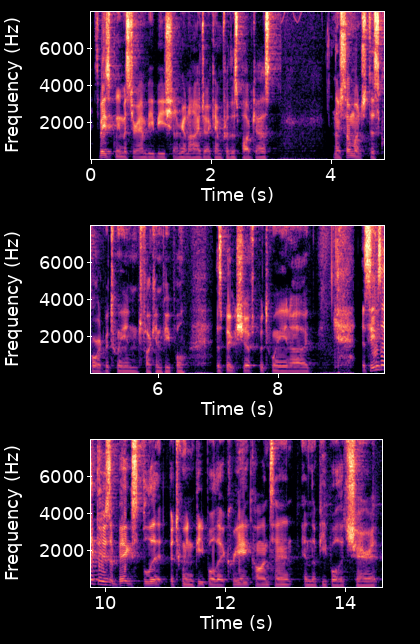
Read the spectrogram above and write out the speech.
It's basically Mr. MBB shit. I'm gonna hijack him for this podcast. There's so much discord between fucking people. This big shift between uh it seems like there's a big split between people that create content and the people that share it.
